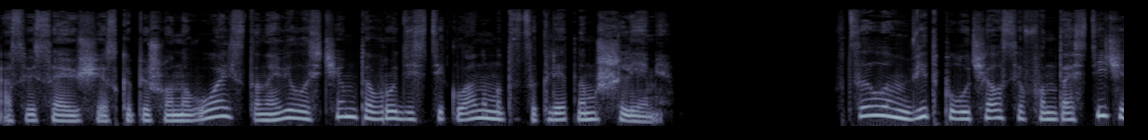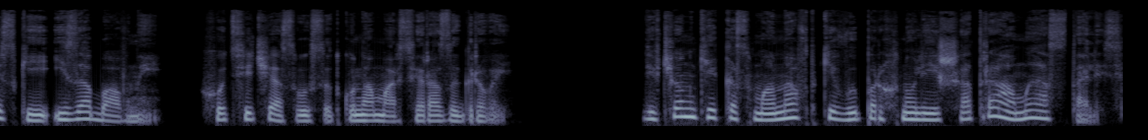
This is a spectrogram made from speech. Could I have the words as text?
а свисающая с капюшона вуаль становилась чем-то вроде стекла на мотоциклетном шлеме. В целом вид получался фантастический и забавный, хоть сейчас высадку на Марсе разыгрывай. Девчонки-космонавтки выпорхнули из шатра, а мы остались.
